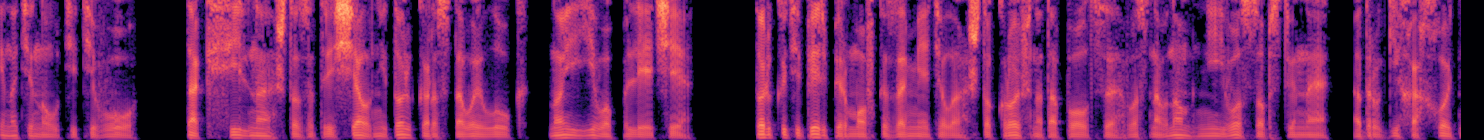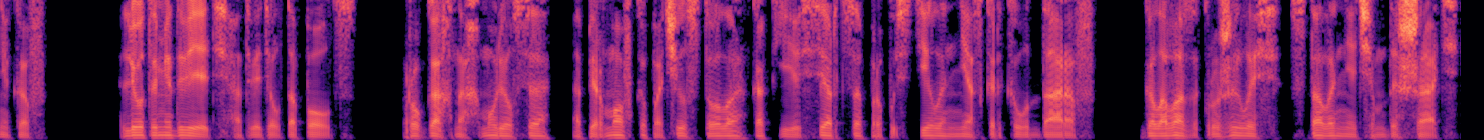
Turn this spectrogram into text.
и натянул тетиву так сильно, что затрещал не только ростовой лук, но и его плечи. Только теперь Пермовка заметила, что кровь на тополце в основном не его собственная, а других охотников. «Лютый медведь», — ответил тополц. Ругах нахмурился, а Пермовка почувствовала, как ее сердце пропустило несколько ударов. Голова закружилась, стало нечем дышать.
